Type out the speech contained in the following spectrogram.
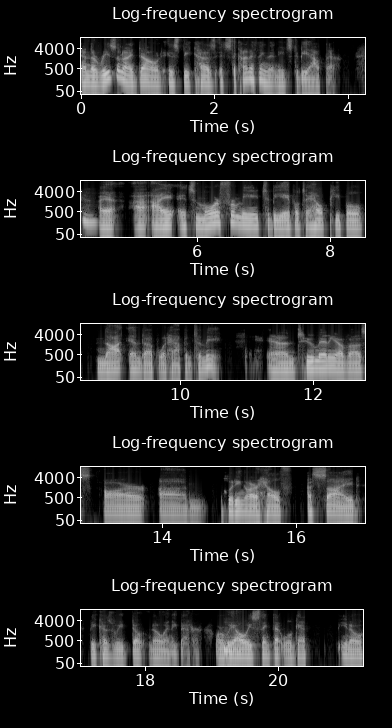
And the reason I don't is because it's the kind of thing that needs to be out there. Mm. I, I, I, it's more for me to be able to help people not end up what happened to me. And too many of us are um, putting our health aside because we don't know any better, or we Mm. always think that we'll get you know,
